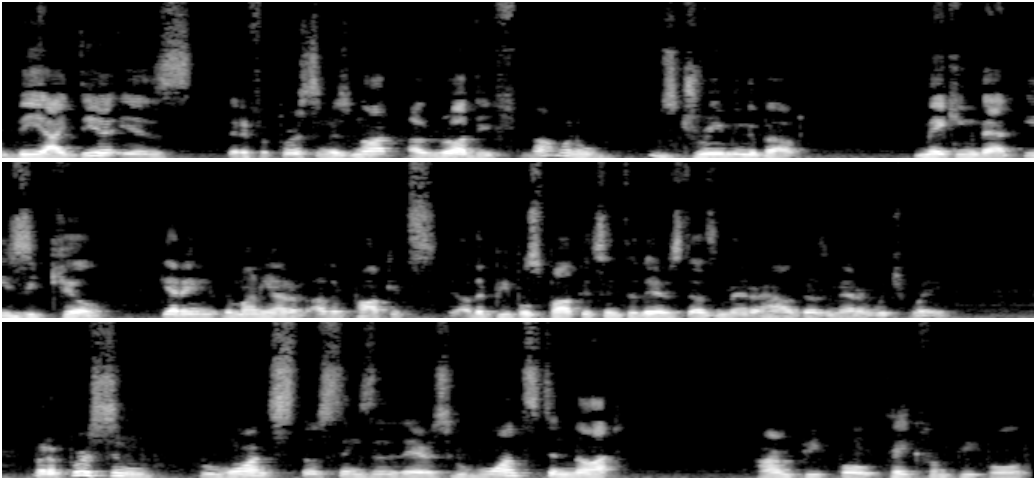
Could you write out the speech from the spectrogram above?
The idea is that if a person is not a radif, not one who's dreaming about making that easy kill, getting the money out of other pockets, other people's pockets into theirs, doesn't matter how, doesn't matter which way. But a person who wants those things that are theirs, who wants to not harm people, take from people,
